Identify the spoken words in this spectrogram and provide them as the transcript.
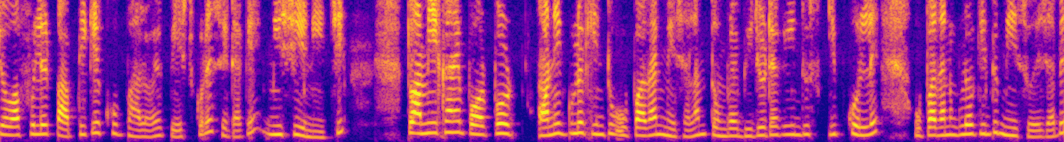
জবা ফুলের পাপড়িকে খুব ভালোভাবে পেস্ট করে সেটাকে মিশিয়ে নিচ্ছি। তো আমি এখানে পরপর অনেকগুলো কিন্তু উপাদান মেশালাম। তোমরা ভিডিওটাকে কিন্তু স্কিপ করলে উপাদানগুলো কিন্তু মিস হয়ে যাবে।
